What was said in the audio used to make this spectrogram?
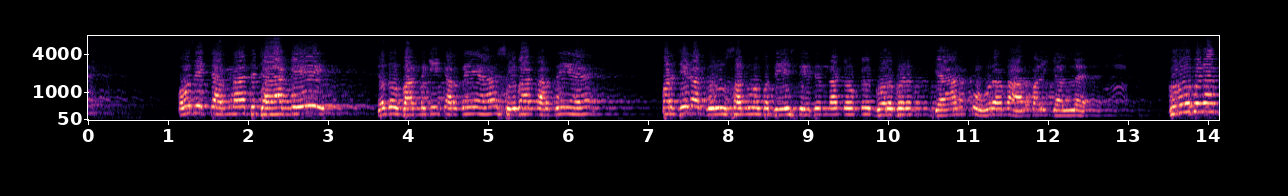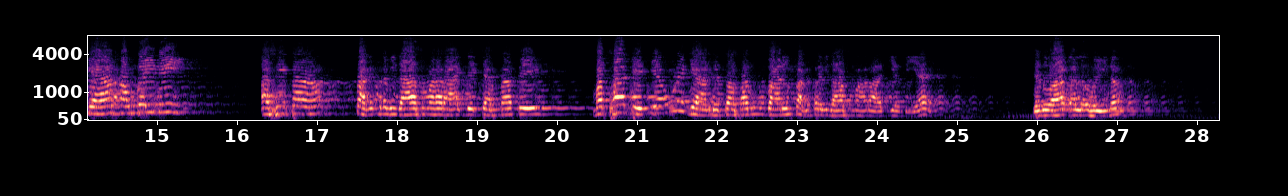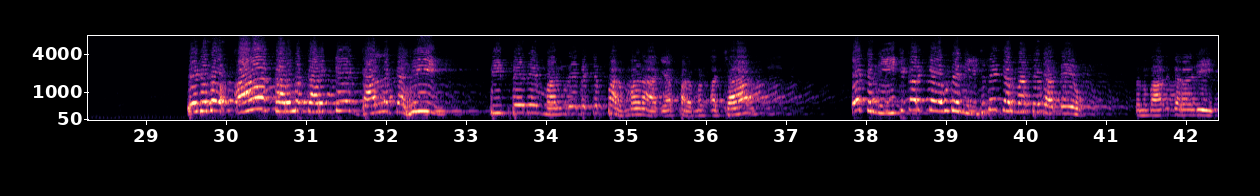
ਉਹਦੇ ਚਰਨਾਂ 'ਚ ਜਾ ਕੇ ਜਦੋਂ ਬੰਦਗੀ ਕਰਦੇ ਆ, ਸੇਵਾ ਕਰਦੇ ਆ ਪਰ ਜਿਹੜਾ ਗੁਰੂ ਸਾਨੂੰ ਉਪਦੇਸ਼ ਦੇ ਦਿੰਦਾ, ਕਿਉਂਕਿ ਗੁਰਬਿਨ ਗਿਆਨ ਘੋਰ ਆਧਾਰ ਵਾਲੀ ਗੱਲ ਹੈ। ਗੁਰੂ ਬਿਨਾ ਗਿਆਨ ਆਉਂਦਾ ਹੀ ਨਹੀਂ। ਅਸੀਂ ਤਾਂ ਭਗਤ ਰਵਿਦਾਸ ਮਹਾਰਾਜ ਦੇ ਚਰਨਾਂ ਤੇ ਮੱਥਾ ਟੇਕਿਆ, ਉਹਨੇ ਗਿਆਨ ਦਿੱਤਾ ਸਾਨੂੰ, ਬਾਣੀ ਭਗਤ ਰਵਿਦਾਸ ਮਹਾਰਾਜ ਜੀ ਦੀ ਹੈ। ਜਦੋਂ ਆਹ ਗੱਲ ਹੋਈ ਨਾ, ਤੇ ਜਦੋਂ ਆਹ ਕਰਮ ਕਰਕੇ ਗੱਲ ਕਹੀ, ਪੀਪੇ ਦੇ ਮਨ ਦੇ ਵਿੱਚ ਭਰਮਣ ਆ ਗਿਆ, ਭਰਮਣ, ਅੱਛਾ ਇੱਕ ਨੀਚ ਕਰਕੇ ਉਹਦੇ ਨੀਚ ਦੇ ਚਰਨਾਂ ਤੇ ਜਾਂਦੇ ਹੋ। ਧੰਨਵਾਦ ਕਰਾਂ ਜੀ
